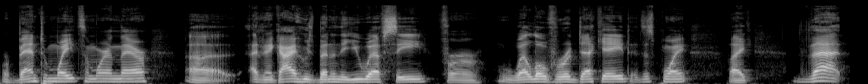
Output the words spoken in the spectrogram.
or bantamweight somewhere in there, uh, and a guy who's been in the UFC for well over a decade at this point, like that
